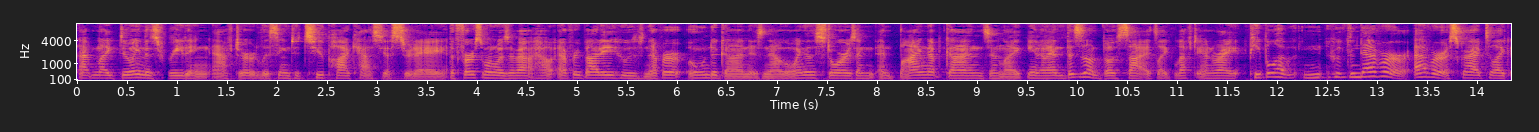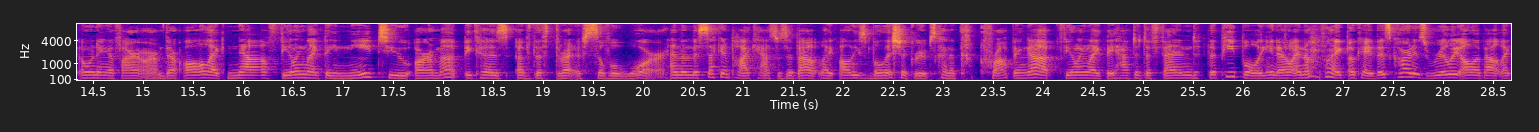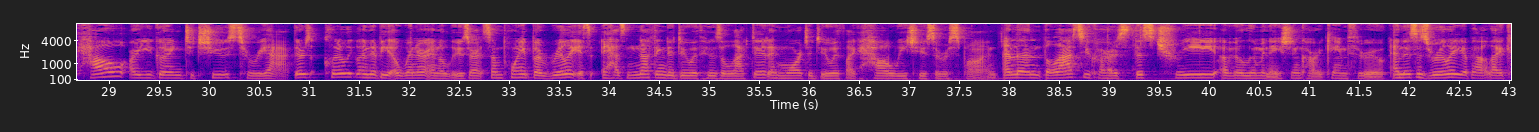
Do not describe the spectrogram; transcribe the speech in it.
I'm like doing this reading after listening to two podcasts yesterday. The first one was about how everybody who's never owned a gun is now going to the stores and, and buying up guns and like, you know, and this is on both sides, like left and right. People have who've never ever ascribed to like owning a firearm. They're all like now feeling like they need to arm up because of the threat of civil war. And then the second podcast was about like all these militia groups kind of c- cropping up, feeling like they have to defend the people, you know? And I'm like, okay, this card is really all about like, how are you going to choose to react? There's clearly going to be a winner and a loser at some point, but really it has nothing to do with who's elected and more to do with like how we choose to respond. And then the last two cards, this tree of illumination card came through. And this is really about like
